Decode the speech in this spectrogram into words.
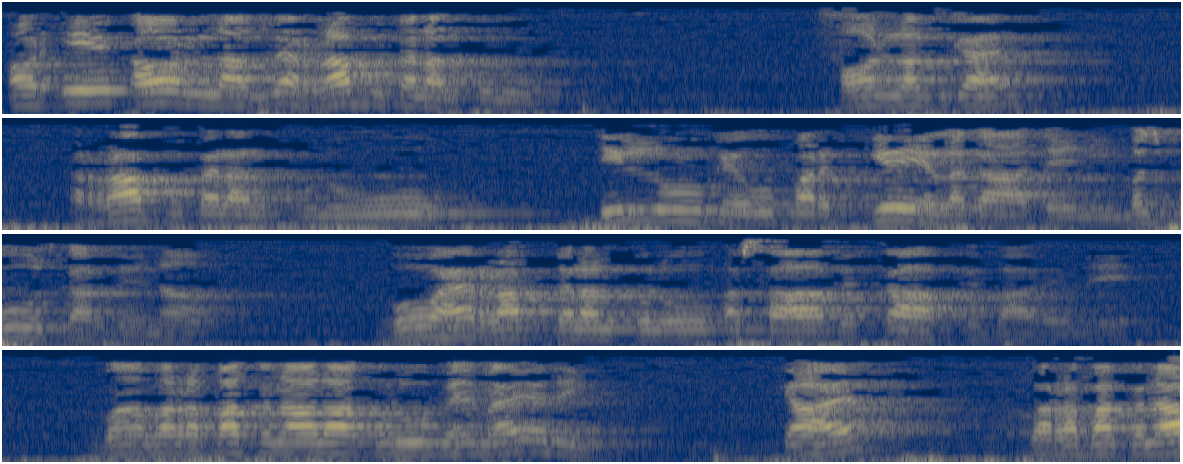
اور ایک اور لفظ ہے رب تلل کلو اور لفظ کیا ہے؟ رب تلل کلو دلوں کے اوپر گرے لگا دینی، مضبوط کر دینا۔ وہ ہے رب تلل کلو اصحاب کاف کے بارے میں۔ وہاں ربت نالا قلوب ہے یا نہیں؟ کیا ہے؟ ربتنا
